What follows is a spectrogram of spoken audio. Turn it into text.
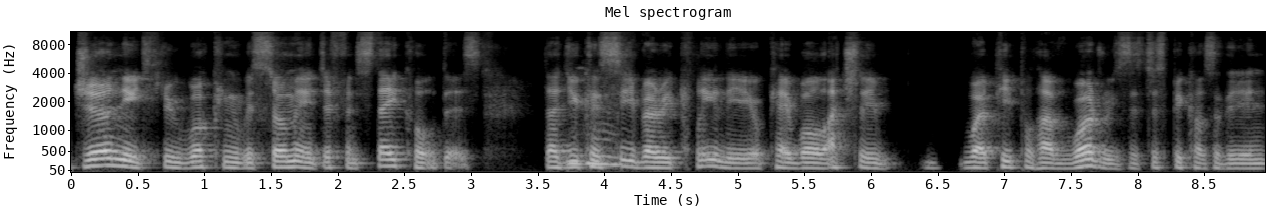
journeyed through working with so many different stakeholders that you mm -hmm. can mm-hmm. see very clearly. Okay, well, actually, where people have worries is just because of the,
